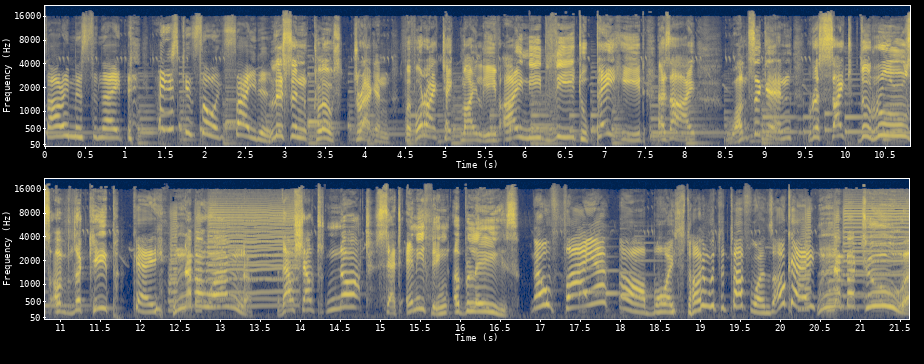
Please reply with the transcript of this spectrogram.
Sorry, Mr. Knight. I just get so excited. Listen close, dragon. Before I take my leave, I need thee to pay heed as I, once again, recite the rules of the keep. Okay. Number one, thou shalt not set anything ablaze. No fire? Oh boy, starting with the tough ones. Okay. Number two,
